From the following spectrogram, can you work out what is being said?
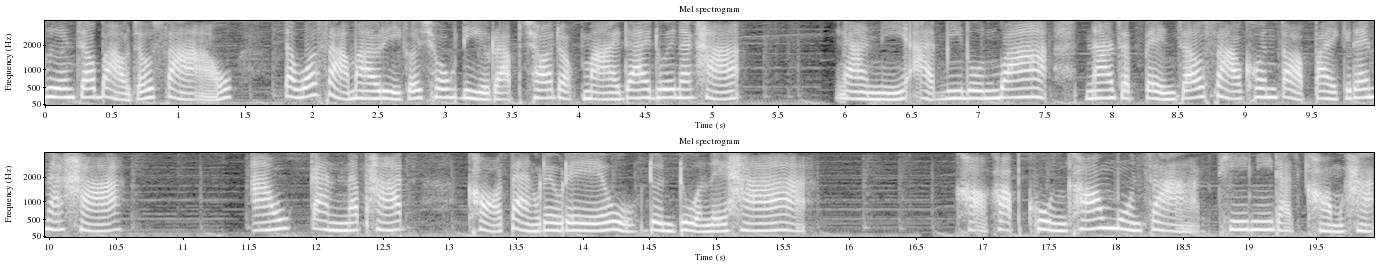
เพื่อนเจ้าบ่าวเจ้าสาว แต่ว่าสาวมารีก็โชคดีรับช่อดอกไม้ได้ด้วยนะคะ งานนี้อาจมีลุ้นว่าน่าจะเป็นเจ้าสาวคนต่อไปก็ได้นะคะ เอากันนพัฒขอแต่งเร็วๆ ด่วนๆเลยค่ะ ขอขอบคุณข้อมูลจากที่นี่ .com ค่ะ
